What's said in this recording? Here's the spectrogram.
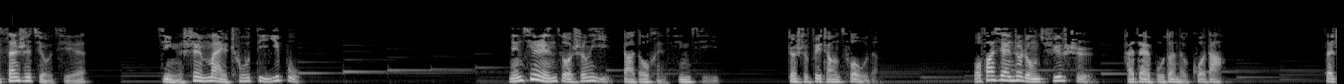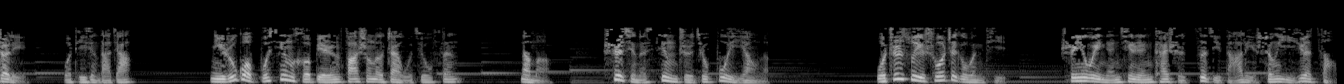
三十九节，谨慎迈出第一步。年轻人做生意大都很心急，这是非常错误的。我发现这种趋势还在不断的扩大。在这里，我提醒大家，你如果不幸和别人发生了债务纠纷，那么事情的性质就不一样了。我之所以说这个问题，是因为年轻人开始自己打理生意越早，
